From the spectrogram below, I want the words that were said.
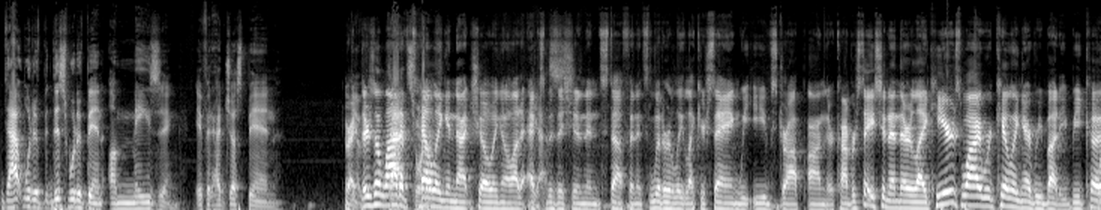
That would have been, this would have been amazing if it had just been Right. you know, There's a lot of telling and not showing and a lot of exposition and stuff. And it's literally like you're saying, we eavesdrop on their conversation and they're like, here's why we're killing everybody because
